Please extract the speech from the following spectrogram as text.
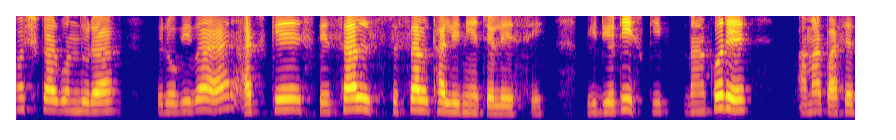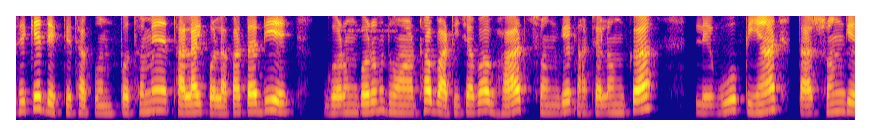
নমস্কার বন্ধুরা। রবিবার আজকে স্পেশাল স্পেশাল থালি নিয়ে চলে এসেছি। ভিডিওটি স্কিপ না করে আমার পাশে থেকে দেখতে থাকুন। প্রথমে থালায় কলা পাতা দিয়ে গরম গরম ধোঁয়া ওঠা বাটি চাপা ভাত, সঙ্গে কাঁচা লঙ্কা, লেবু, পেঁয়াজ, তার সঙ্গে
